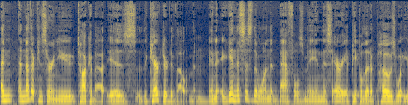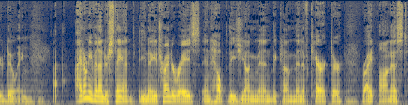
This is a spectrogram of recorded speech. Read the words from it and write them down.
An- another concern you talk about is the character development. Mm-hmm. And again, this is the one that baffles me in this area people that oppose what you're doing. Mm-hmm. I, I don't even understand. You know, you're trying to raise and help these young men become men of character, mm-hmm. right? Honest,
